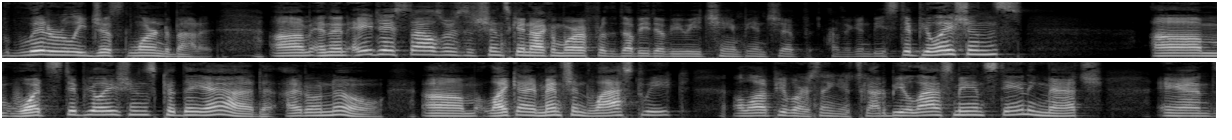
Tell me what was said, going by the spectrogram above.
literally just learned about it. Um, and then AJ Styles versus Shinsuke Nakamura for the WWE Championship. Are there going to be stipulations? Um, what stipulations could they add? I don't know. Um, like I mentioned last week, a lot of people are saying it's got to be a last man standing match, and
